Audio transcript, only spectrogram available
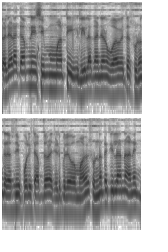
તજાડા ગામની સીમમાંથી લીલા ગાંજાનું વાવેતર સુરનગર એસઓજી પોલીસ સ્ટાફ દ્વારા ઝડપી લેવામાં આવ્યું. સુરનગર જિલ્લાના અનેક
